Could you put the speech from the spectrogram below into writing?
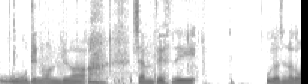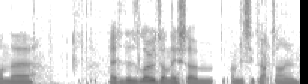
Ooh, didn't want to do that. seven fifty. Oh, there's another one there. Yeah, so there's loads on this um on this exact time.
